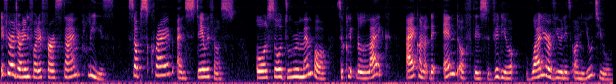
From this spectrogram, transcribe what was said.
If you're joining for the first time, please subscribe and stay with us. Also, do remember to click the like icon at the end of this video while you're viewing it on YouTube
